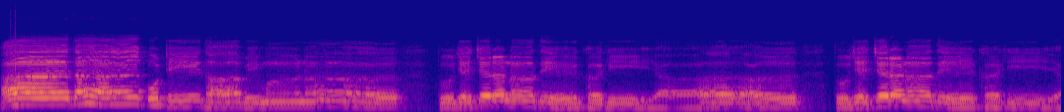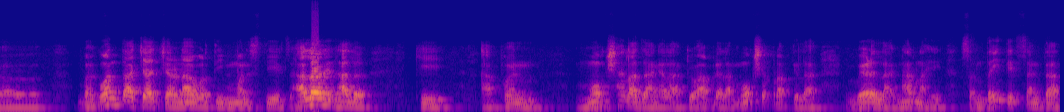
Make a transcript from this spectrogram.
आता कोठे धावे मन तुझे चरण देखलिया. तुझे चरण देखलिया. भगवंताच्या चरणावरती मन स्थिर झालं आणि झालं की आपण मोक्षाला जाण्याला किंवा आपल्याला मोक्षप्राप्तीला वेळ लागणार नाही. संतही तेच सांगतात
